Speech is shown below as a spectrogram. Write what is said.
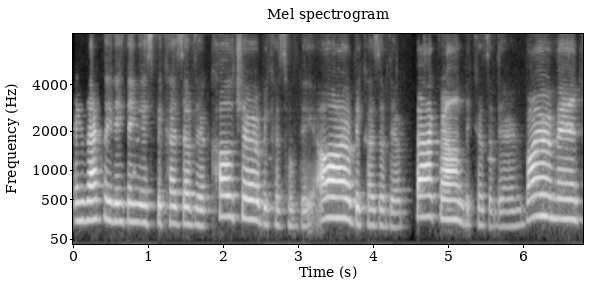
Exactly. They think it's because of their culture, because of who they are, because of their background, because of their environment.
